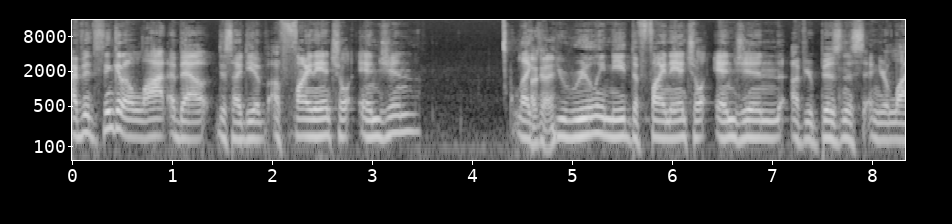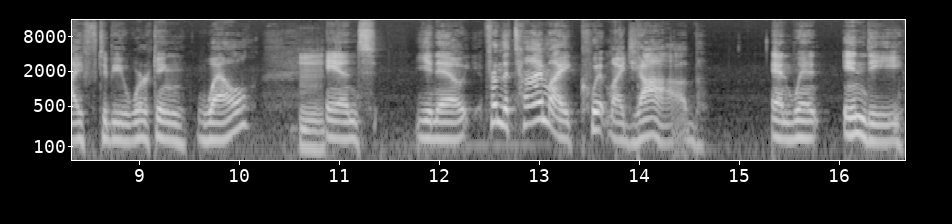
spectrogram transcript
I've been thinking a lot about this idea of a financial engine. Like, Okay. you really need the financial engine of your business and your life to be working well. Hmm. And, you know, from the time I quit my job and went indie,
